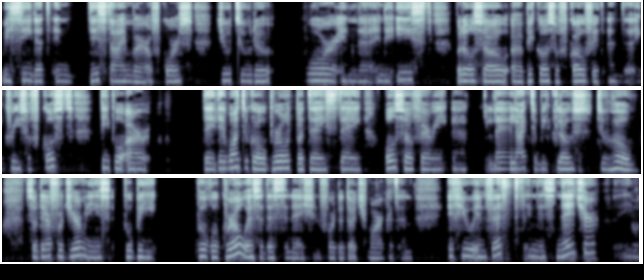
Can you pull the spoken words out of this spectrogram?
we see that in this time where, of course, due to the war in the in the east, but also uh, because of COVID and the increase of costs, people are they, they want to go abroad, but they stay also very, uh, they like to be close to home. So therefore Germany is, will be will, will grow as a destination for the Dutch market. And if you invest in this nature, your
